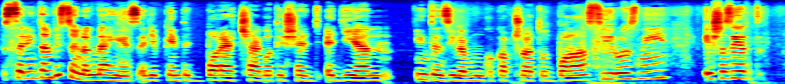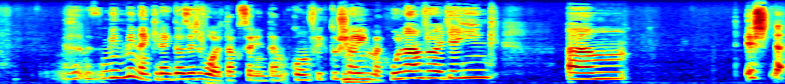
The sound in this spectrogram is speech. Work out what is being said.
szerintem viszonylag nehéz egyébként egy barátságot és egy, egy ilyen intenzívebb munkakapcsolatot balanszírozni, és azért mint mindenkinek, de azért voltak szerintem konfliktusaink, mm-hmm. meg hullámvölgyeink, um, és de,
